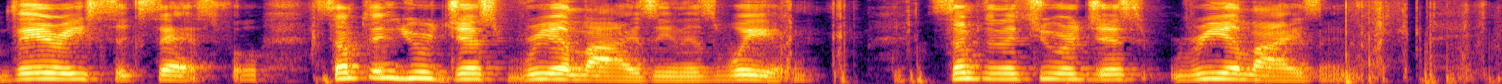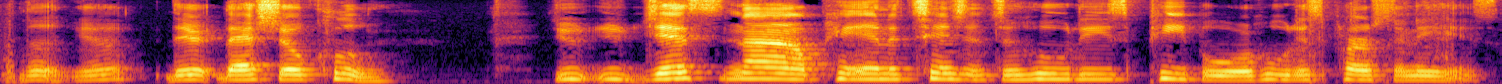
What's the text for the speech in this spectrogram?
Very successful. Something you're just realizing as well. Something that you are just realizing. Look, yeah, there that's your clue. You you just now paying attention to who these people or who this person is.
